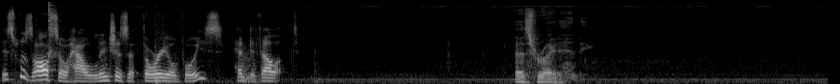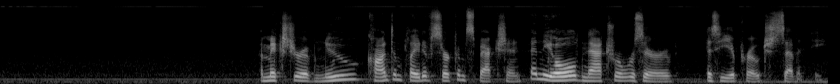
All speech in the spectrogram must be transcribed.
this was also how Lynch's authorial voice had developed. That's right, Andy. A mixture of new contemplative circumspection and the old natural reserve as he approached 70.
